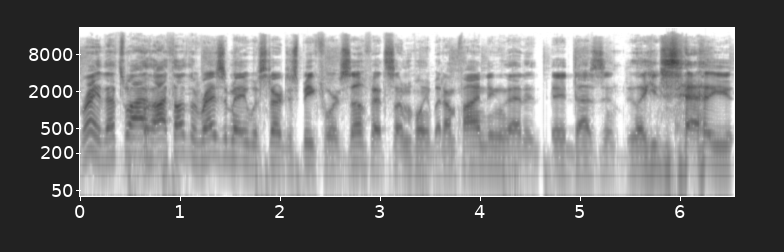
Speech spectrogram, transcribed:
Right. That's why I, I thought the resume would start to speak for itself at some point, but I'm finding that it, it doesn't. Like you just had you.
